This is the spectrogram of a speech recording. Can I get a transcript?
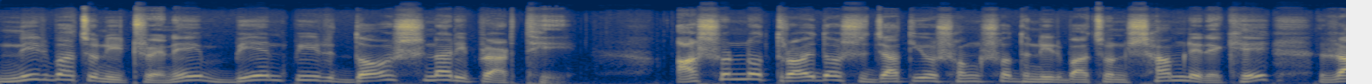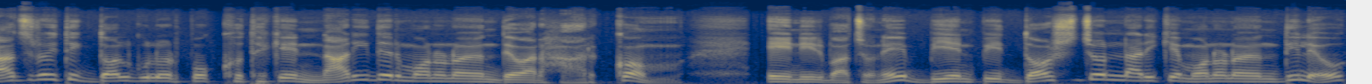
নির্বাচনী ট্রেনে বিএনপির দশ নারী প্রার্থী। আসন্ন ত্রয়োদশ জাতীয় সংসদ নির্বাচন সামনে রেখে রাজনৈতিক দলগুলোর পক্ষ থেকে নারীদের মনোনয়ন দেওয়ার হার কম। এই নির্বাচনে বিএনপি দশজন নারীকে মনোনয়ন দিলেও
